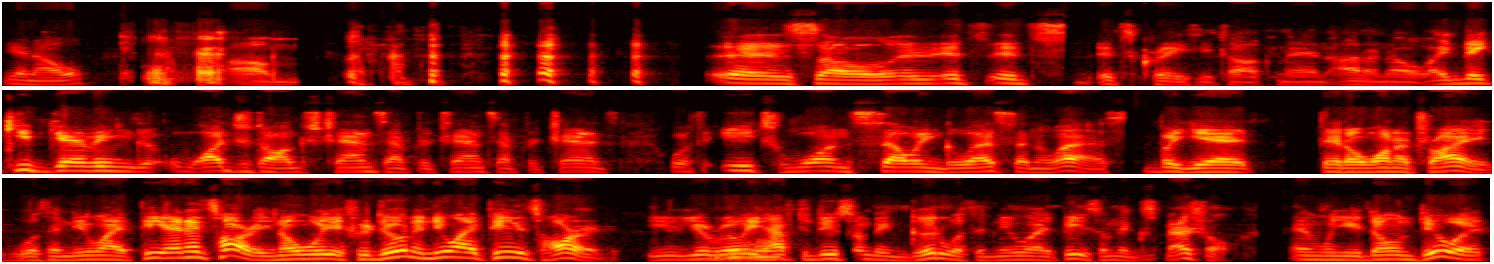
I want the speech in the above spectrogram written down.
You know. um uh, so it's it's it's crazy talk man. I don't know. Like they keep giving watch dogs chance after chance after chance with each one selling less and less but yet they don't want to try with a new ip and it's hard you know if you're doing a new ip it's hard. You you really Mhm. have to do something good with a new ip something special. And when you don't do it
